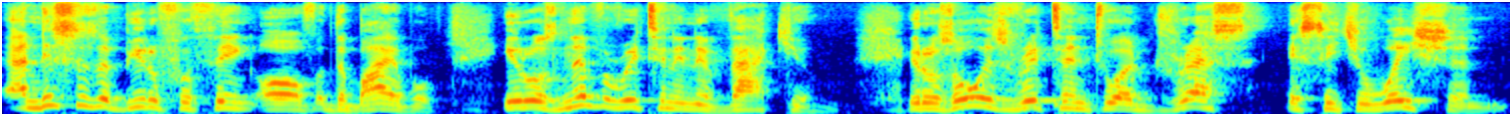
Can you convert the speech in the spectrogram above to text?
And this is a beautiful thing of the Bible. It was never written in a vacuum. It was always written to address a situation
